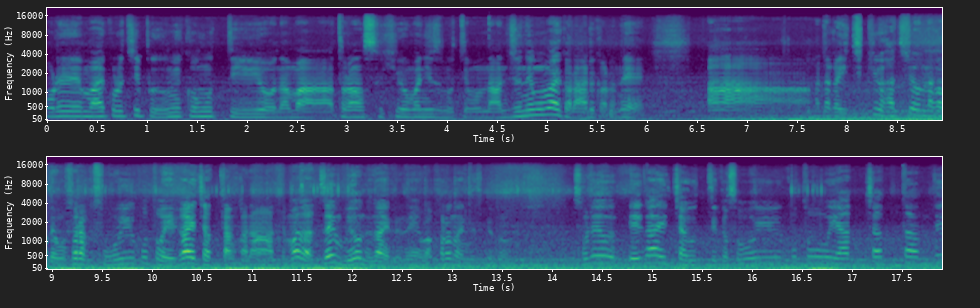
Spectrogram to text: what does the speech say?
これマイクロチップ埋め込むっていうような、まあ、トランスヒューマニズムっていうのも何十年も前からあるからね、あー、だから1984の中でおそらくそういうことを描いちゃったんかなって、まだ全部読んでないんでね、わからないんですけど、それを描いちゃうっていうか、そういうことをやっちゃったんで、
